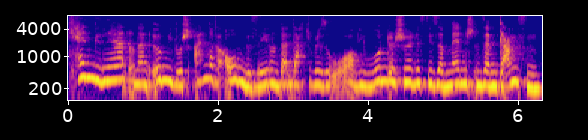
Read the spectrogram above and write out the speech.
kennengelernt und dann irgendwie durch andere Augen gesehen und dann dachte ich mir so, oh, wie wunderschön ist dieser Mensch in seinem ganzen,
